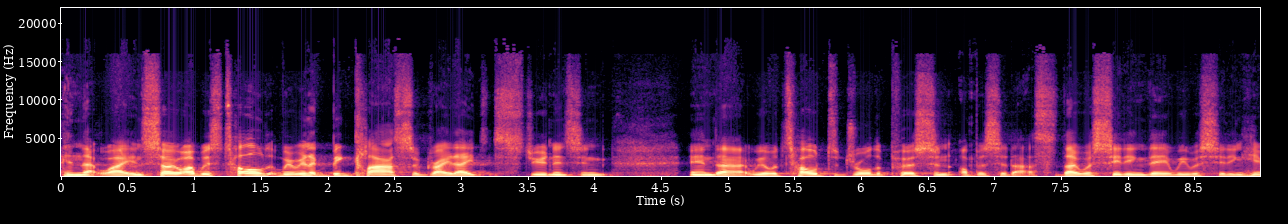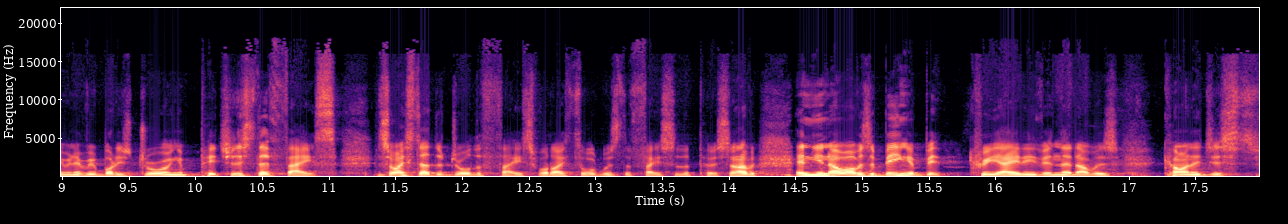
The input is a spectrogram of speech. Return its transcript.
in that way. And so I was told we were in a big class of grade eight students, and and uh, we were told to draw the person opposite us. They were sitting there, we were sitting here, and everybody's drawing a picture. This is their face. And so I started to draw the face, what I thought was the face of the person. I, and, you know, I was being a bit creative in that I was kind of just,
